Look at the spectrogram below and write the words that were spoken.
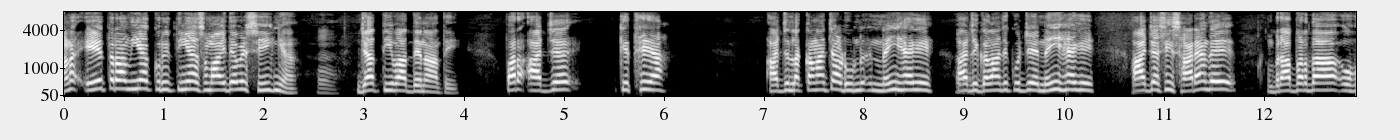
ਹਨਾ ਇਹ ਤਰ੍ਹਾਂ ਦੀਆਂ ਕੁਰੀਤੀਆਂ ਸਮਾਜ ਦੇ ਵਿੱਚ ਸੀਗੀਆਂ ਜਾਤੀਵਾਦ ਦੇ ਨਾਂ ਤੇ। ਪਰ ਅੱਜ ਕਿੱਥੇ ਆ? ਅੱਜ ਲੱਕਾਂ ਨਾਲ ਝਾੜੂ ਨਹੀਂ ਹੈਗੇ ਅੱਜ ਗਲਾਂ 'ਚ ਕੁਝੇ ਨਹੀਂ ਹੈਗੇ। ਅੱਜ ਅਸੀਂ ਸਾਰਿਆਂ ਦੇ ਬਰਾਬਰ ਦਾ ਉਹ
